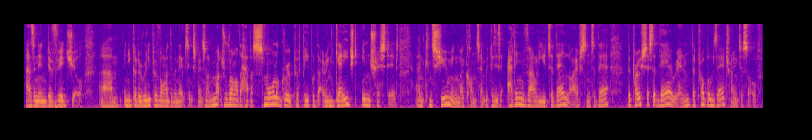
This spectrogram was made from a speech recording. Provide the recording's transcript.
as an individual, um, and you've got to really provide them an excellent experience. And I'd much rather have a smaller group of people that are engaged, interested, and consuming my content because it's adding value to their lives and to their the process that they're in, the problems they're trying to solve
